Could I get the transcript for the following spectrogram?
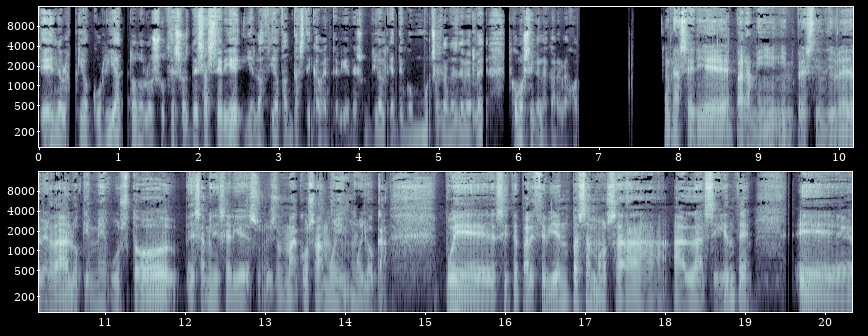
en los que ocurría todos los sucesos de esa serie, y él lo hacía fantásticamente bien. Es un tío al que tengo muchas ganas de verle cómo sigue la carrera, Juan. Una serie para mí imprescindible de verdad. Lo que me gustó esa miniserie es, una cosa muy, muy loca. Pues si te parece bien, pasamos a, a la siguiente. Eh,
